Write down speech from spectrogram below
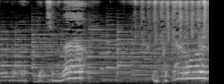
we're to get some of that and put that on.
